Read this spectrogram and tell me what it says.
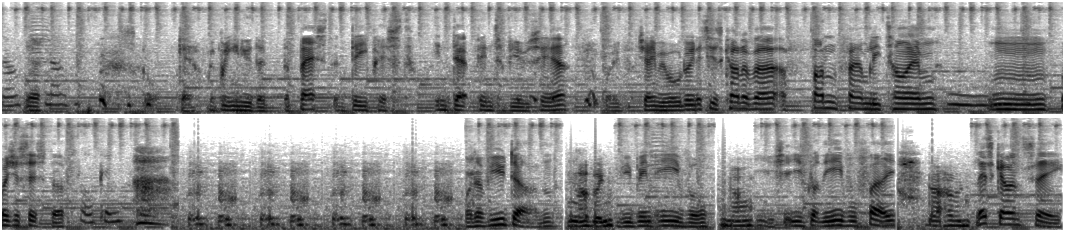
No, Yeah. no. School. Okay, we're bringing you the, the best and deepest in-depth interviews here with Jamie Baldwin. This is kind of a, a fun family time. Mm, where's your sister? Falcon. What have you done? Nothing. Have you been evil? No. You sh- you've got the evil face. No, Let's go and see.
